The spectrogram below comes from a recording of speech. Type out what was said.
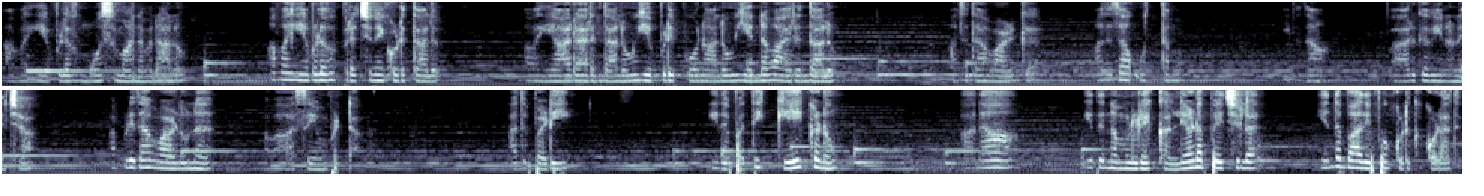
அவன் எவ்வளவு மோசமானவனாலும் அவன் எவ்வளவு பிரச்சனை கொடுத்தாலும் அவன் யாரா இருந்தாலும் எப்படி போனாலும் என்னவா இருந்தாலும் அதுதான் வாழ்க்கை. அதுதான் உத்தமம். இதுதான் பார்கவி நினைச்சா அப்படிதான் வாழும்னு அவ ஆசையும் பட்டா. அதுபடி இதை பத்தி கேட்கணும். ஆனா இது நம்மளுடைய கல்யாண பேச்சில் எந்த பாதிப்பும் கொடுக்கக்கூடாது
